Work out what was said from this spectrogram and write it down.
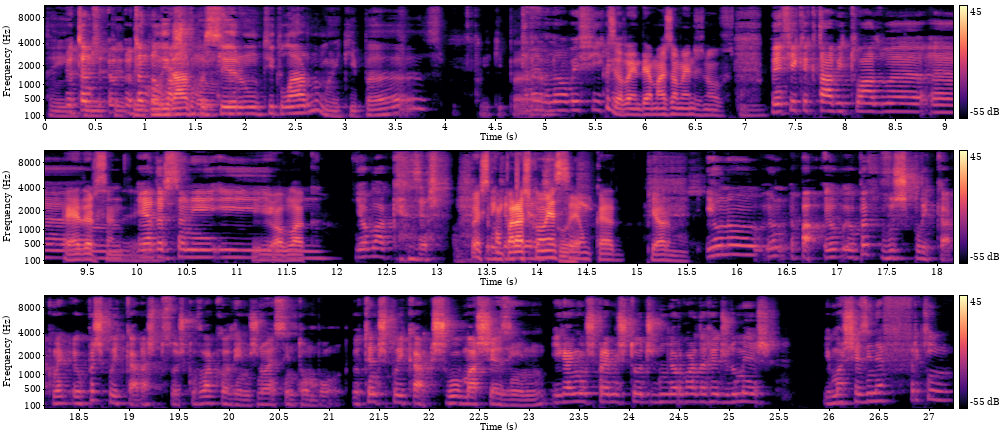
tem, Eu tanto- tem- eu- tem- eu tem não qualidade para muito. ser um titular numa equipa. uma equipa mas não é o Benfica. Mas ele ainda é mais ou menos novo. também. Benfica que está habituado a, a Ederson e- Ederson e, e, e ao Black. E ao Black, quer dizer. Pois, se comparares com esse Pois. é um bocado pior, mas. Eu não. Eu, epá, eu, eu para vos explicar, como é, que- eu para explicar às pessoas que o Vlaco Dimos não é assim tão bom, eu tento explicar que chegou o Marchesino e ganhou os prémios todos de melhor guarda-redes do mês. E o Marchesino é fraquinho.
